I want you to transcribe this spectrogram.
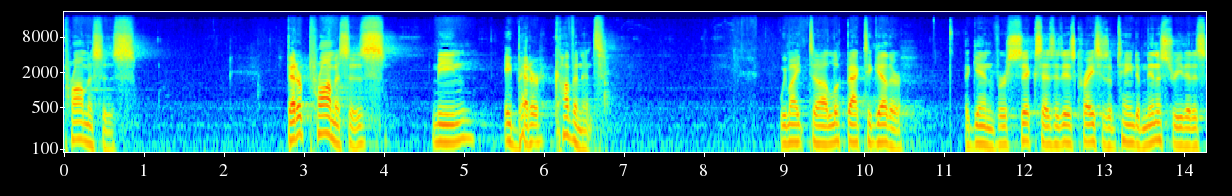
promises. Better promises mean a better covenant. We might uh, look back together. Again, verse 6 as it is, Christ has obtained a ministry that is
